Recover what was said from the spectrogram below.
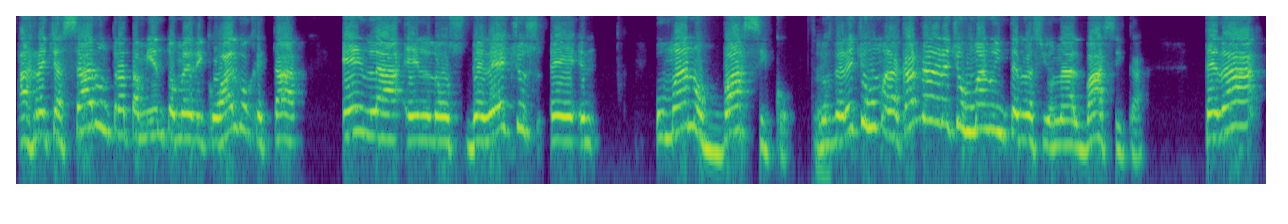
a rechazar un tratamiento médico, algo que está en, la, en los derechos eh, humanos básicos. Los derechos humanos, la Carta de Derechos Humanos Internacional básica te da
